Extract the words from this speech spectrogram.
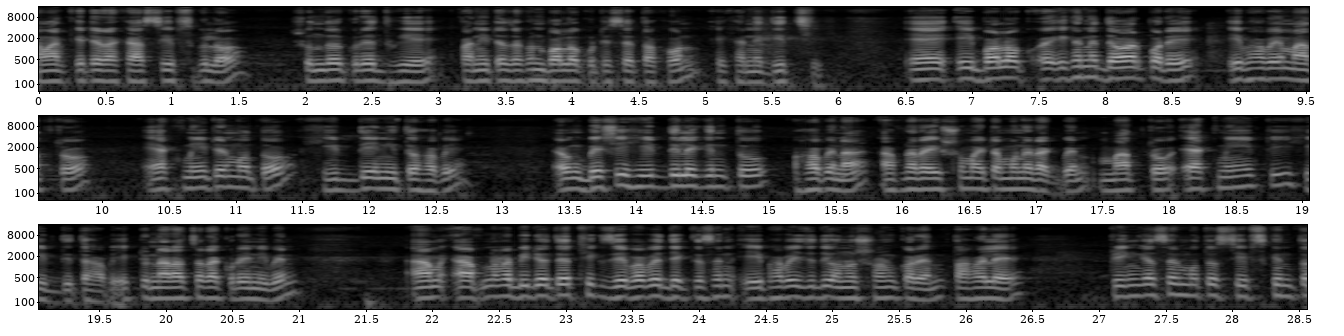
আমার কেটে রাখা চিপসগুলো সুন্দর করে ধুয়ে পানিটা যখন বলক উঠেছে তখন এখানে দিচ্ছি। এই বলক এখানে দেওয়ার পরে এভাবে মাত্র এক মিনিটের মতো হিট দিয়ে নিতে হবে এবং বেশি হিট দিলে কিন্তু হবে না। আপনারা এই সময়টা মনে রাখবেন, মাত্র এক মিনিটই হিট দিতে হবে। একটু নাড়াচাড়া করে নেবেন। আপনারা ভিডিওতে ঠিক যেভাবে দেখতেছেন, এইভাবেই যদি অনুসরণ করেন, তাহলে প্রিঙ্গেসের মতো চিপস কিন্তু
